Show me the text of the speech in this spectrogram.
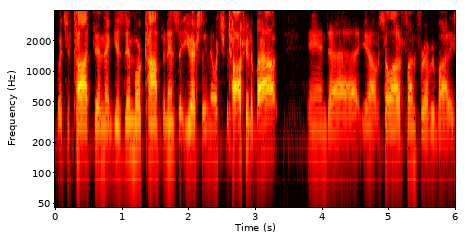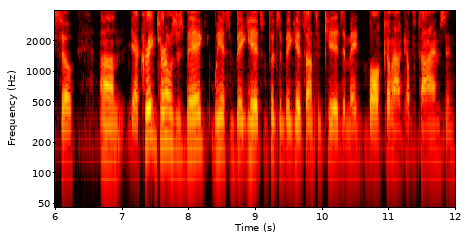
what you've taught them. That gives them more confidence that you actually know what you're talking about. And uh, you know, it's a lot of fun for everybody. So um, yeah, creating turnovers was big. We had some big hits. We put some big hits on some kids and made the ball come out a couple times. And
